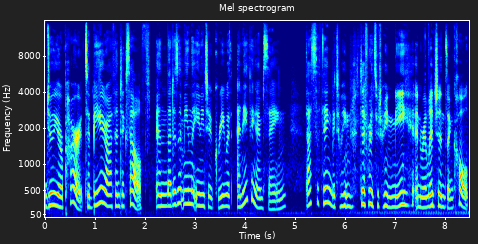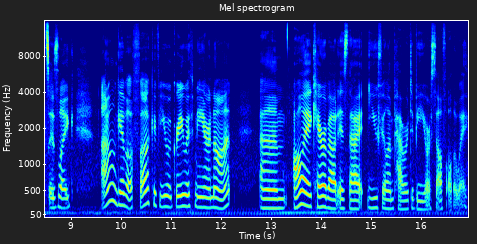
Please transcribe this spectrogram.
do your part to be your authentic self. And that doesn't mean that you need to agree with anything I'm saying. That's the thing between difference between me and religions and cults is like I don't give a fuck if you agree with me or not. Um, all I care about is that you feel empowered to be yourself all the way.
